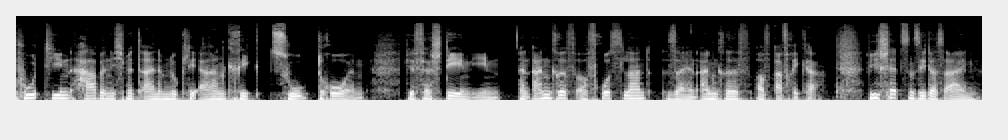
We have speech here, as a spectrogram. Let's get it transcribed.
Putin habe nicht mit einem nuklearen Krieg zu drohen. Wir verstehen ihn. Ein Angriff auf Russland sei ein Angriff auf Afrika. Wie schätzen Sie das ein?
